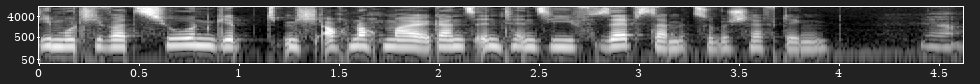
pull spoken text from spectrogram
die Motivation gibt, mich auch noch mal ganz intensiv selbst damit zu beschäftigen. Ja.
